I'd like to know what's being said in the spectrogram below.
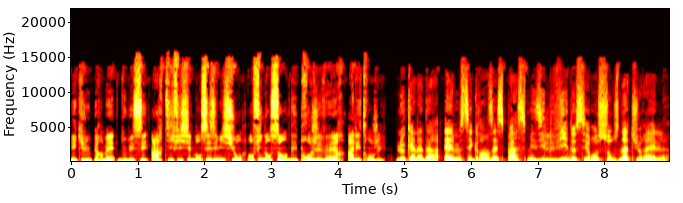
et qui lui permet de baisser artificiellement ses émissions en finançant des projets verts à l'étranger. Le Canada aime ses grands espaces, mais il vit de ses ressources naturelles.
